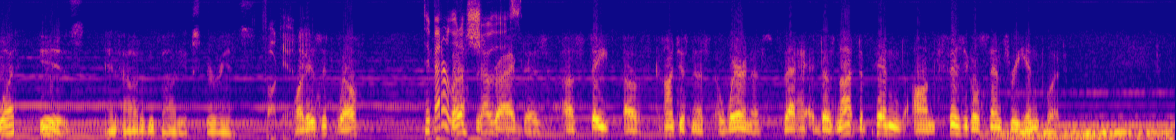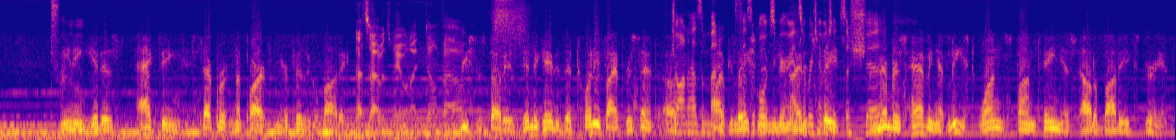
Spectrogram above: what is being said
What is an out of the body experience? Fuck yeah. What is it? Well, They better let us best show this. described as a state of consciousness awareness that ha- does not depend on physical sensory input, True. meaning it is acting separate and apart from your physical body. That's what happens to me when I dump out. Recent studies indicated that 25% of John has a the population in the experience United every time he States takes a shit. remembers having at least one spontaneous out-of-body experience.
